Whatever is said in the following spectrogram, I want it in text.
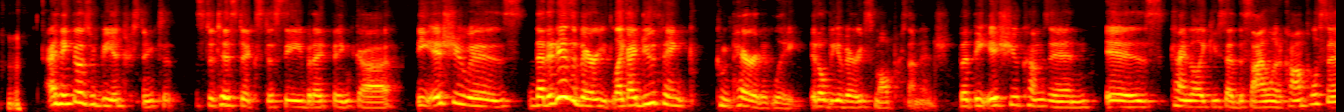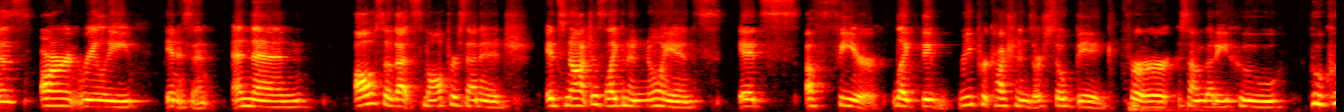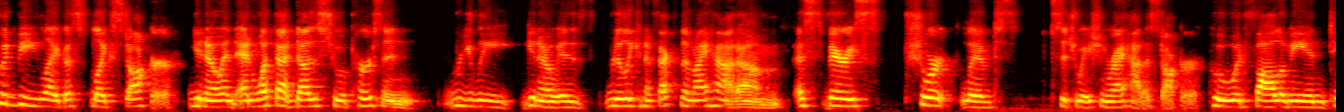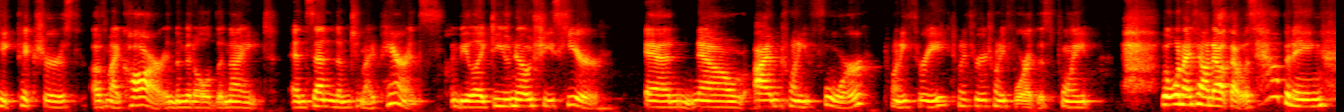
I think those would be interesting to, statistics to see, but I think uh, the issue is that it is a very like I do think comparatively it'll be a very small percentage but the issue comes in is kind of like you said the silent accomplices aren't really innocent. And then also that small percentage it's not just like an annoyance it's a fear. Like the repercussions are so big for somebody who who could be like a like stalker you know and and what that does to a person really you know is really can affect them i had um a very short lived situation where I had a stalker who would follow me and take pictures of my car in the middle of the night and send them to my parents and be like, Do you know she's here? And now I'm 24, 23, 23 or 24 at this point. But when I found out that was happening,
